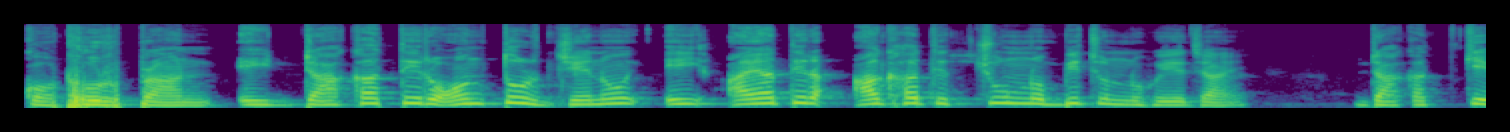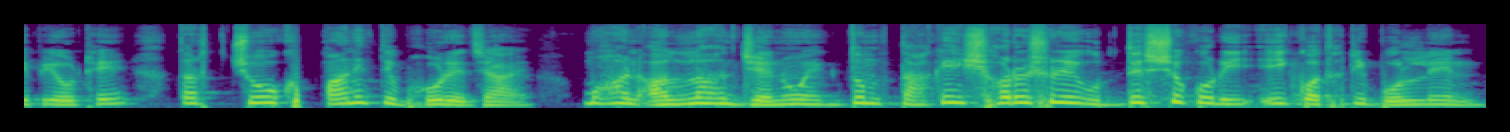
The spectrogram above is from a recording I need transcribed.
কঠোর প্রাণ, এই ডাকাতের অন্তর যেন এই আয়াতের আঘাতে চূর্ণ বিচূর্ণ হয়ে যায়। ডাকাত কেঁপে ওঠে, তার চোখ পানিতে ভরে যায়। মহান আল্লাহ যেন একদম তাকেই সরাসরি উদ্দেশ্য করে এই কথাটি বললেন।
